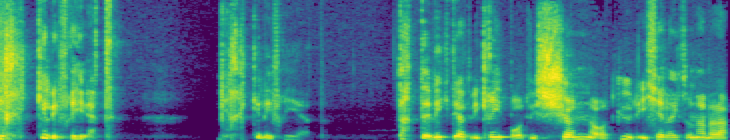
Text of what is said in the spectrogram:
Virkelig frihet. Virkelig frihet. Dette er viktig at vi griper, at vi skjønner at Gud ikke er liksom den der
